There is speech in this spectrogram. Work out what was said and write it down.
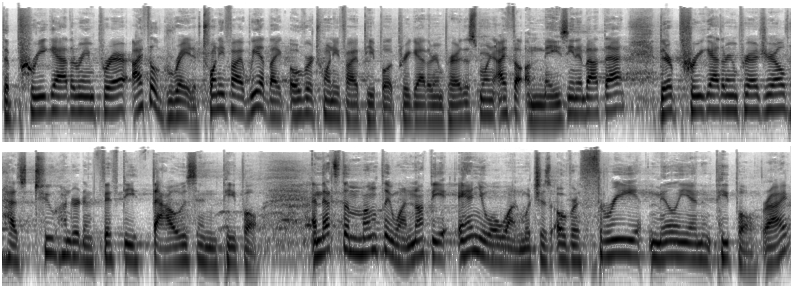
The pre-gathering prayer, I feel great. If 25, we had like over 25 people at pre-gathering prayer this morning. I felt amazing about that. Their pre-gathering prayer, Gerald, has 250,000 people. And that's the monthly one, not the annual one, which is over 3 million people, right?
